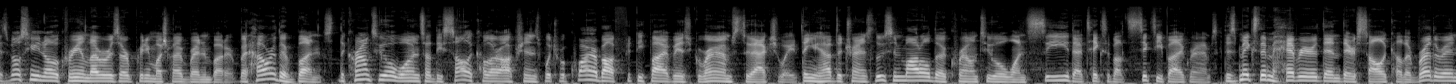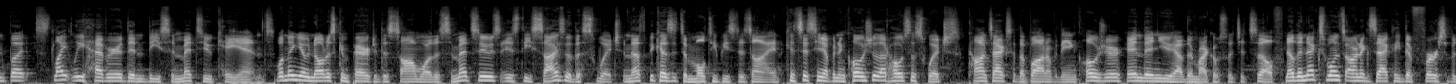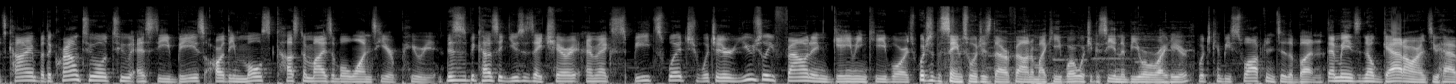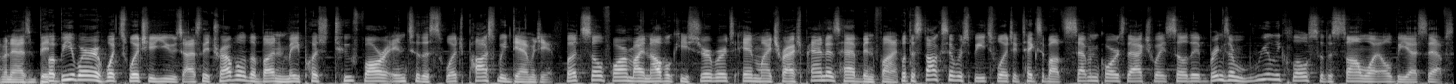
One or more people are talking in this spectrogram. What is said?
As most of you know, Korean levers are pretty much my bread and butter, but how are their buttons? The Crown 201s are the solid color options which require about 55-ish grams to actuate. Then you have the translucent model, the Crown 201C, that takes about 65 grams. This makes them heavier than their solid color brethren, but slightly heavier than the Seimitsu KNs. One thing you'll notice compared to the Sanwa or the Seimitsus is the size of the switch, and that's because it's a multi-piece design, consisting of an enclosure that holds the switch, contacts at the bottom of the enclosure, and then you have the micro switch itself. Now the next ones aren't exactly the first of its kind, but the Crown Crown 202 SDBs are the most customizable ones here, period. This is because it uses a Cherry MX speed switch, which are usually found in gaming keyboards, which are the same switches that are found in my keyboard, which you can see in the B-roll right here, which can be swapped into the button. That means no GAT arms you have in as big. But be aware of what switch you use, as the travel of the button may push too far into the switch, possibly damaging it. But so far, my NovelKeys Sherbets and my Trash Pandas have been fine. With the stock silver speed switch, it takes about 7 cores to actuate, so it brings them really close to the Sanwa OBSFs,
